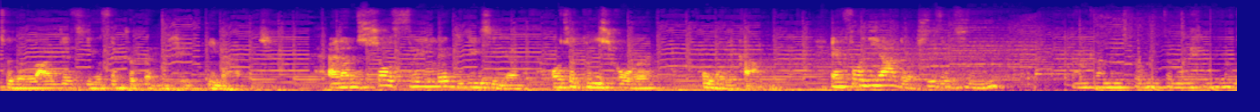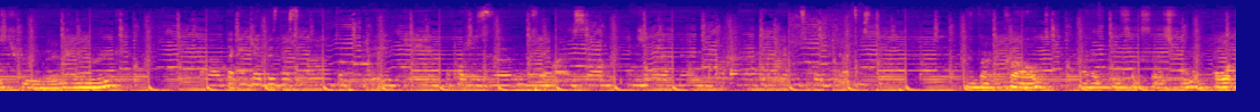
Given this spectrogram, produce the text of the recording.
to the largest youth entrepreneurship event And I'm so thrilled this year also to discover who will come. And for the others, Stevenson. I'm coming from international industry and engineering. Е, Так як я бізнесмен, тобто і і, похоже з ну, займаюся інженерною підприємницькою діяльністю. And I'm proud I have been successful at board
